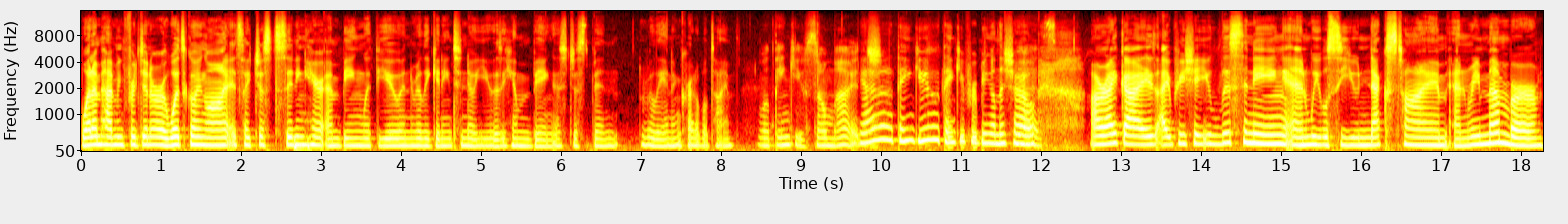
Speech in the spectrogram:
what I'm having for dinner or what's going on. It's like just sitting here and being with you and really getting to know you as a human being has just been really an incredible time. Well, thank you so much. Yeah, thank you. Thank you for being on the show. Yes. All right, guys, I appreciate you listening, and we will see you next time. And remember,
